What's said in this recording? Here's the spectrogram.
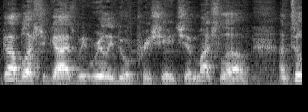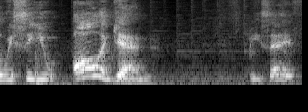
God bless you guys. We really do appreciate you. Much love. Until we see you all again, be safe.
